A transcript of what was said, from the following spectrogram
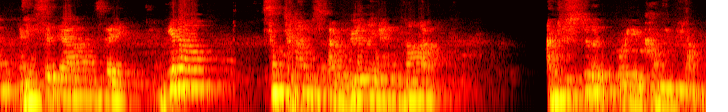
And you sit down and say, you know, sometimes I really have not understood where you're coming from.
